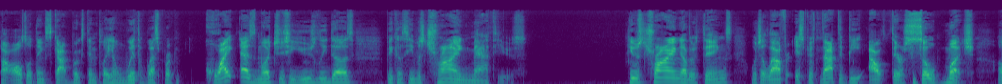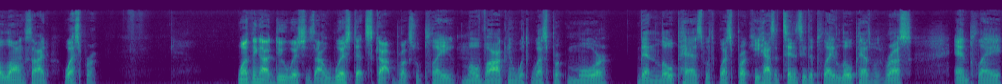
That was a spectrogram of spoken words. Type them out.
I also think Scott Brooks didn't play him with Westbrook quite as much as he usually does because he was trying Matthews. He was trying other things, which allowed for Ish Smith not to be out there so much alongside Westbrook. One thing I do wish is I wish that Scott Brooks would play Mo Wagner with Westbrook more than Lopez with Westbrook. He has a tendency to play Lopez with Russ and play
